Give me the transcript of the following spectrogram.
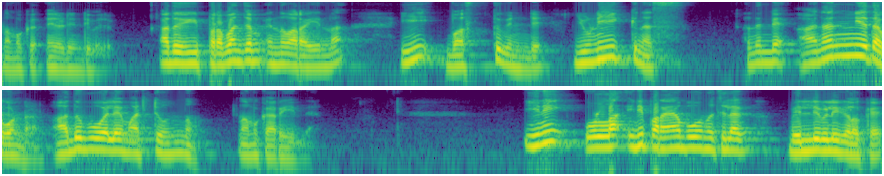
നമുക്ക് നേരിടേണ്ടി വരും. അത് ഈ പ്രപഞ്ചം എന്ന് പറയുന്ന ഈ വസ്തുവിന്റെ യുണീക്ക്നെസ് അതിന്റെ അനന്യത കൊണ്ടാണ്. അതുപോലെ മറ്റൊന്നും നമുക്കറിയില്ല. ഇനി ഉള്ള ഇനി പറയാൻ പോകുന്ന ചില വെല്ലുവിളികളൊക്കെ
